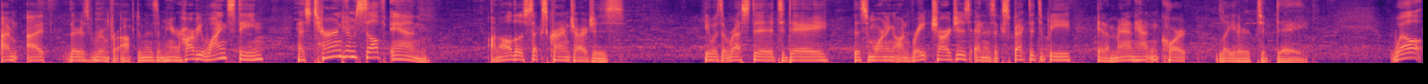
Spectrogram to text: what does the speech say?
I'm I. There's room for optimism here. Harvey Weinstein has turned himself in on all those sex crime charges. He was arrested today, this morning, on rape charges and is expected to be in a Manhattan court later today. Well,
